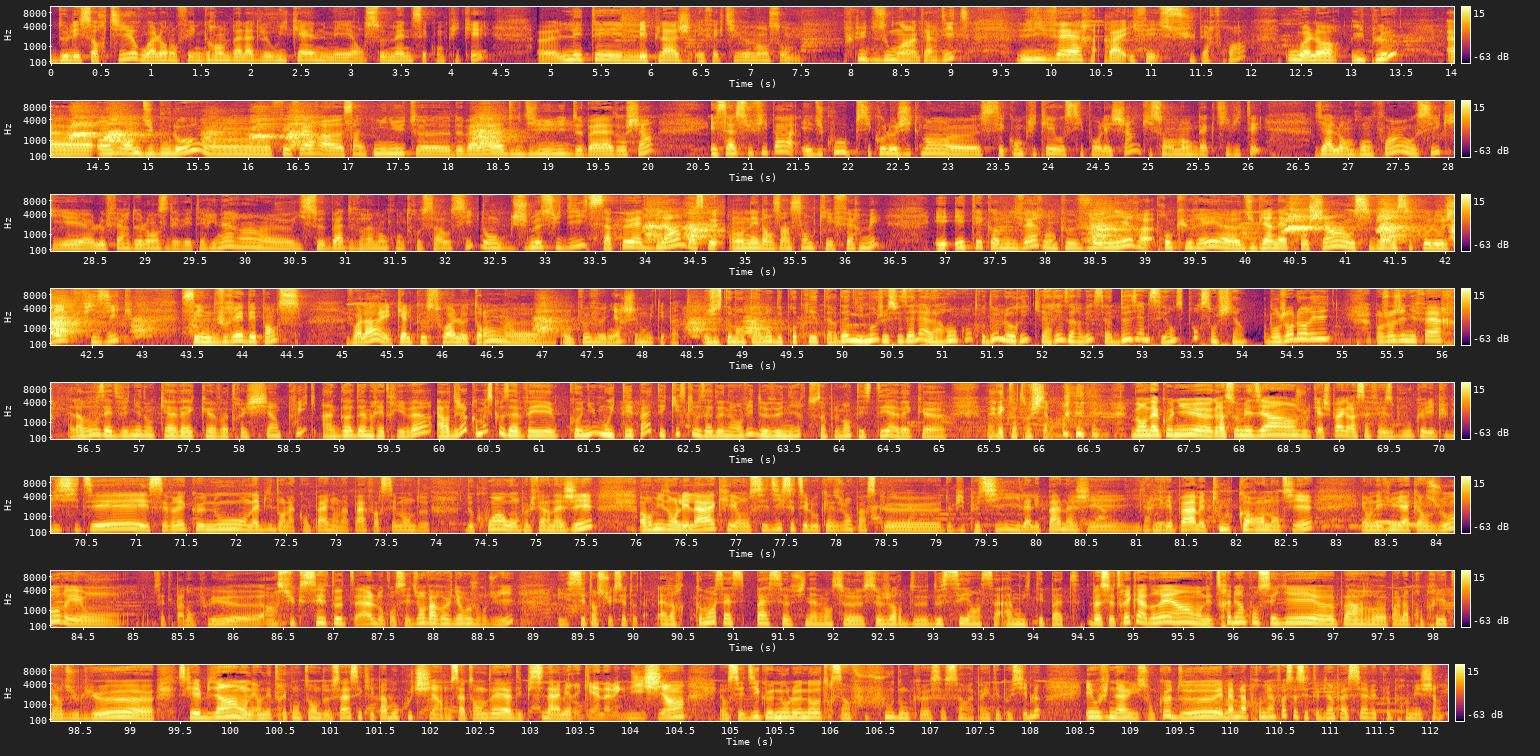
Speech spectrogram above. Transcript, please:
de les sortir, ou alors on fait une grande balade le week-end, mais en semaine c'est compliqué. Euh, l'été, les plages effectivement sont plus ou moins interdites. L'hiver, bah, il fait super froid, ou alors il pleut. Euh, on rentre du boulot, on fait faire 5 euh, minutes de balade ou 10 minutes de balade au chien. Et ça suffit pas. Et du coup, psychologiquement, c'est compliqué aussi pour les chiens qui sont en manque d'activité. Il y a l'embonpoint aussi, qui est euh, le fer de lance des vétérinaires. Hein. Euh, ils se battent vraiment contre ça aussi. Donc je me suis dit, ça peut être bien parce qu'on est dans un centre qui est fermé. Et été comme hiver, on peut venir procurer euh, du bien-être aux chiens, aussi bien psychologique, physique. C'est une vraie dépense. Voilà, et quel que soit le temps, euh, on peut venir chez Mouille Justement, en parlant de propriétaires d'animaux, je suis allée à la rencontre de Laurie qui a réservé sa deuxième séance pour son chien. Bonjour Laurie. Bonjour Jennifer. Alors vous, vous êtes venue donc avec euh, votre chien Pouic, un Golden Retriever. Alors déjà, comment est-ce que vous avez connu Mouille et qu'est-ce qui vous a donné envie de venir tout simplement tester avec, euh, bah, avec votre chien? Ben, On a connu grâce aux médias, hein, je vous le cache pas, grâce à Facebook, les publicités. Et c'est vrai que nous, on habite dans la campagne, on n'a pas forcément de, de coin où on peut le faire nager, hormis dans les lacs. Et on s'est dit que c'était l'occasion parce que depuis petit, il n'allait pas nager, il n'arrivait pas à mettre tout le corps en entier. Et on est venu il y a 15 jours et on, c'était pas non plus euh, un succès total. Donc on s'est dit on va revenir aujourd'hui et c'est un succès total. Alors comment ça se passe euh, finalement ce, genre de, séance à Mouille tes pattes? Bah, C'est très cadré, hein. on est très bien conseillé euh, par, par la propriétaire du lieu. ce qui est bien, on est, on est très content de ça, c'est qu'il n'y ait pas beaucoup de chiens. On s'attendait à des piscines à l'américaine avec 10 chiens et on s'est dit que nous le nôtre c'est un foufou donc ça n'aurait pas été possible. Et au final ils sont que deux et même la première fois ça s'était bien passé avec le premier chien.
